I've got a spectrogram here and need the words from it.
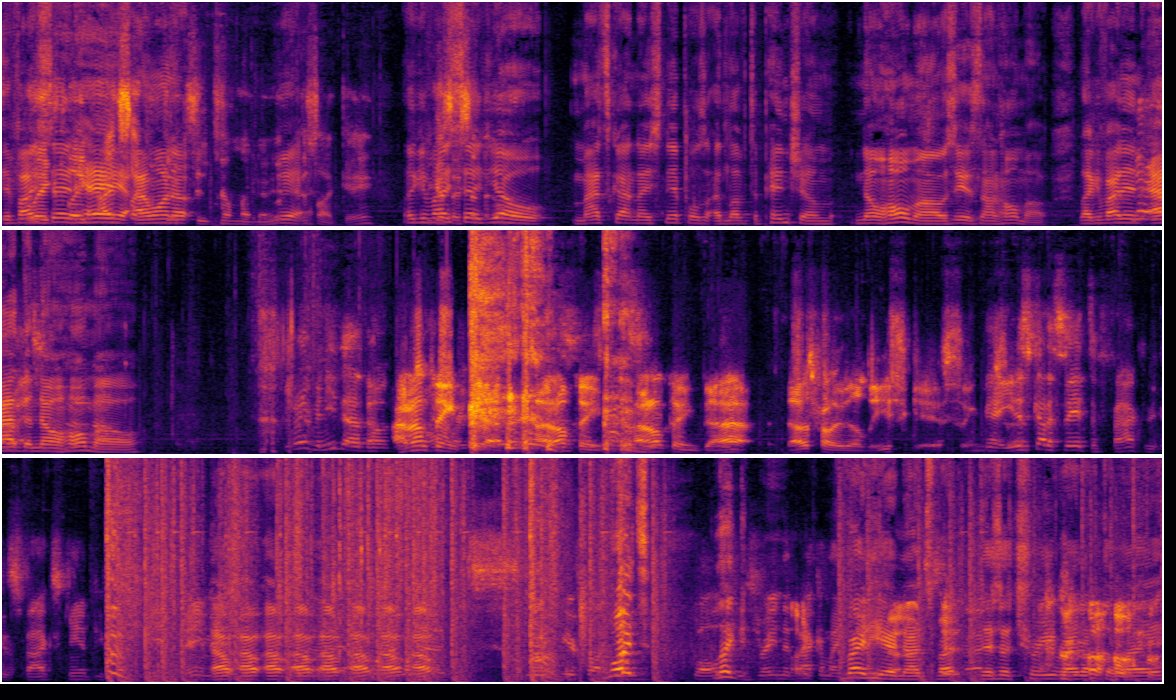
if I Like- said, like, hey, suck I a want to, so you come my nose. Yeah. That's not gay. like, if I Because I said, said yo, Matt's got nice nipples, I'd love to pinch him. No homo. See, it's not homo. Like, if I didn't No, add the it's no not- no, no. homo. You don't even need that. though. I don't think. Yeah, I don't think. I don't think that. That was probably the least gayest thing. Yeah, you just gotta say it's a fact because facts can't be fucking gay. Hey, man. Ow, ow, ow, ow, ow, ow, ow, ow. Slap your fucking What? balls Like- piece right in the back of my Right here, nuts. That's Right, there's a tree right up the way.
